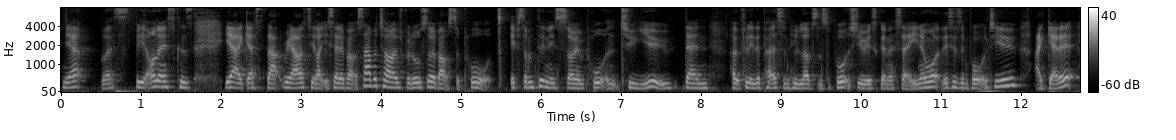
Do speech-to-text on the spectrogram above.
Yeah. Let's be honest. Because, yeah, I guess that reality, like you said, about sabotage, but also about support. If something is so important to you, then hopefully the person who loves and supports you is going to say, you know what, this is important to you. I get it.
